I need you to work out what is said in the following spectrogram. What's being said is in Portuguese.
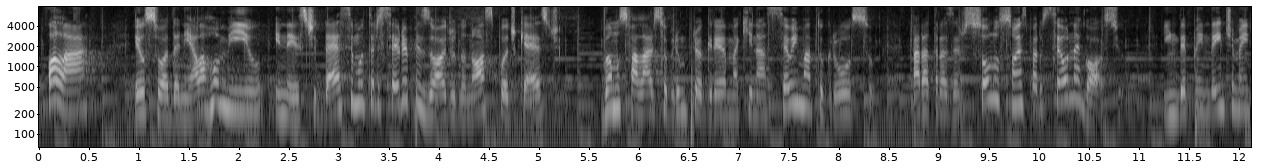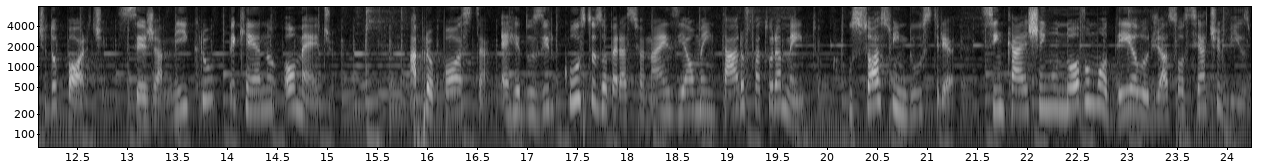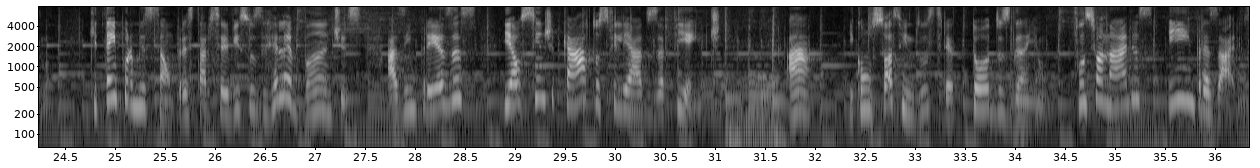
Olá, eu sou a Daniela Romio e neste 13º episódio do nosso podcast vamos falar sobre um programa que nasceu em Mato Grosso para trazer soluções para o seu negócio, independentemente do porte, seja micro, pequeno ou médio. A proposta é reduzir custos operacionais e aumentar o faturamento. O sócio indústria se encaixa em um novo modelo de associativismo, que tem por missão prestar serviços relevantes às empresas e aos sindicatos filiados à Fiente. Ah, e com o sócio indústria todos ganham, funcionários e empresários.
